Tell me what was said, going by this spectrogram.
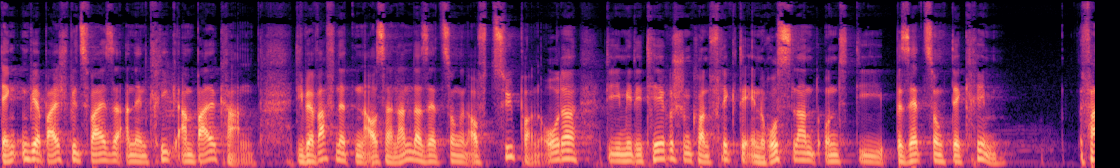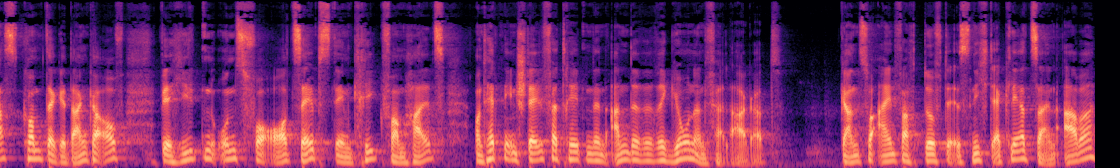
Denken wir beispielsweise an den Krieg am Balkan, die bewaffneten Auseinandersetzungen auf Zypern oder die militärischen Konflikte in Russland und die Besetzung der Krim. Fast kommt der Gedanke auf, wir hielten uns vor Ort selbst den Krieg vom Hals und hätten ihn stellvertretend in andere Regionen verlagert. Ganz so einfach dürfte es nicht erklärt sein. Aber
